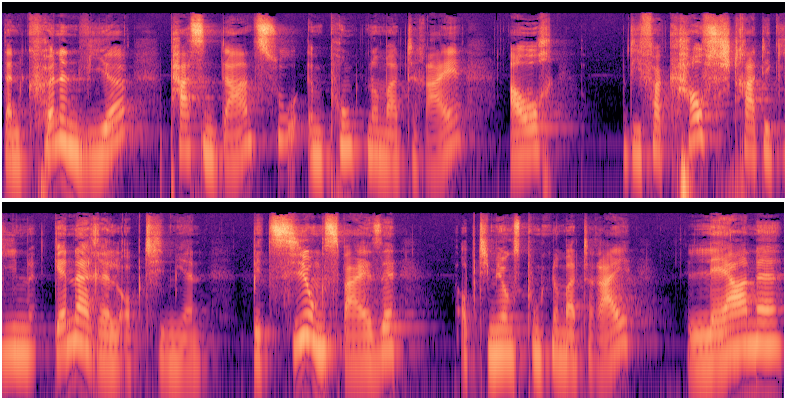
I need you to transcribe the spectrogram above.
dann können wir passend dazu im Punkt Nummer drei auch die Verkaufsstrategien generell optimieren. Beziehungsweise Optimierungspunkt Nummer drei, lerne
